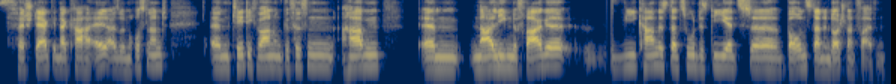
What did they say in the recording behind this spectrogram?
verstärkt in der KHL, also in Russland, ähm, tätig waren und gepfiffen haben. Ähm, naheliegende Frage, wie kam es dazu, dass die jetzt äh, bei uns dann in Deutschland pfeifen?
